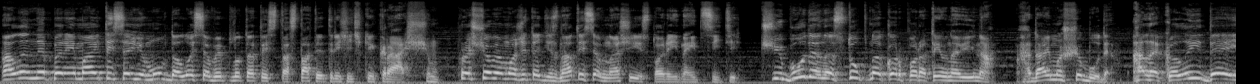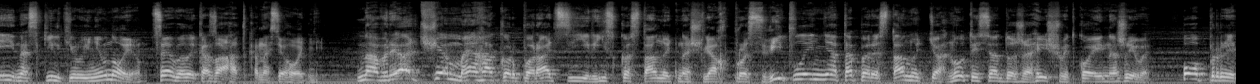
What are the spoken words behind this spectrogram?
Але не переймайтеся, йому вдалося виплутатись та стати трішечки кращим. Про що ви можете дізнатися в нашій історії Найт Сіті? Чи буде наступна корпоративна війна? Гадаємо, що буде. Але коли, де і наскільки руйнівною, це велика загадка на сьогодні. Навряд чи мегакорпорації різко стануть на шлях просвітлення та перестануть тягнутися до жаги швидкої наживи. Попри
